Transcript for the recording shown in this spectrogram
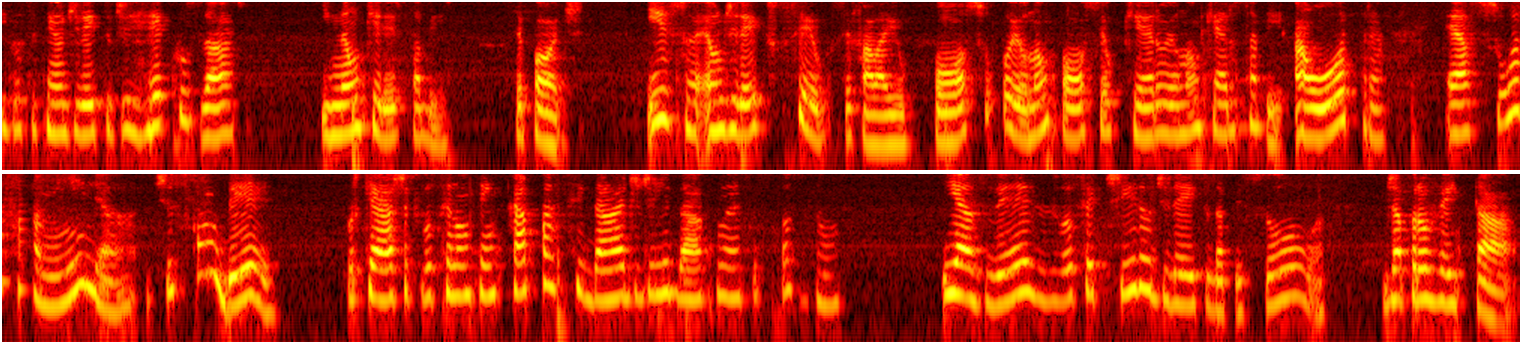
e você tem o direito de recusar e não querer saber. Você pode. Isso é um direito seu. Você fala, eu posso ou eu não posso, eu quero ou eu não quero saber. A outra é a sua família te esconder, porque acha que você não tem capacidade de lidar com essa situação. E às vezes você tira o direito da pessoa de aproveitar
